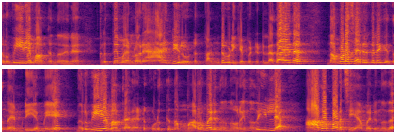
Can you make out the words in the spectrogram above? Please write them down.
നിർവീര്യമാക്കുന്നതിന് കൃത്യമായിട്ടുള്ള ഒരു ആന്റിഡോട്ട് കണ്ടുപിടിക്കപ്പെട്ടിട്ടില്ല. അതായത് നമ്മുടെ ശരീരത്തിലേക്ക് എത്തുന്ന എം ഡി എം എയെ നിർവീര്യമാക്കാനായിട്ട് കൊടുക്കുന്ന മറുമരുന്ന് എന്ന് പറയുന്നത് ഇല്ല. ആകെപ്പാട് ചെയ്യാൻ പറ്റുന്നത്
